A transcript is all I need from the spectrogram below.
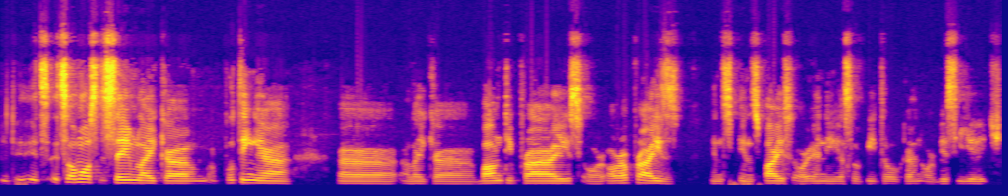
it's it's almost the same like um, putting a, uh, like a bounty prize or, or a prize in in Spice or any SLP token or BCH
